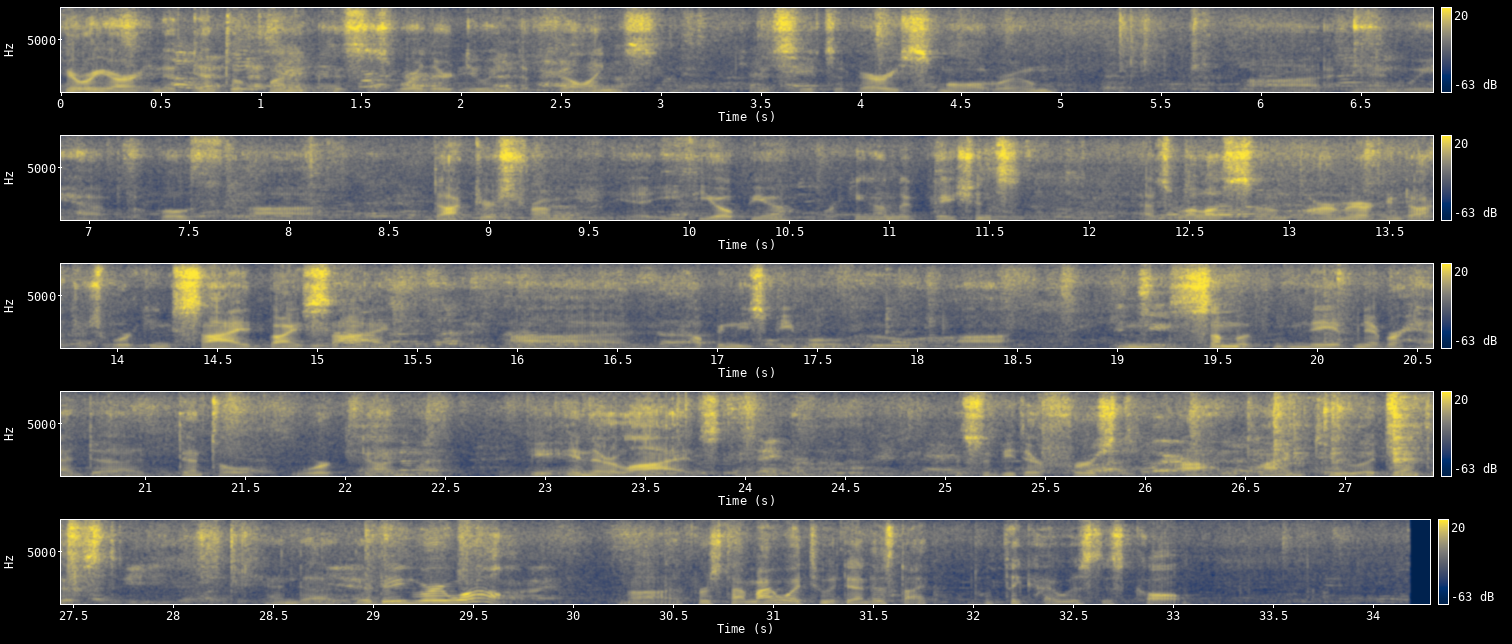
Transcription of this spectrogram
Here we are in a dental clinic. This is where they're doing the fillings. You can see it's a very small room. Uh, and we have both uh, doctors from uh, Ethiopia working on the patients, as well as some our American doctors working side by side, uh, helping these people who uh, some of them may have never had uh, dental work done in their lives, and this would be their first time to a dentist, and uh, they're doing very well. Uh, the first time I went to a dentist, I don't think I was this calm.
